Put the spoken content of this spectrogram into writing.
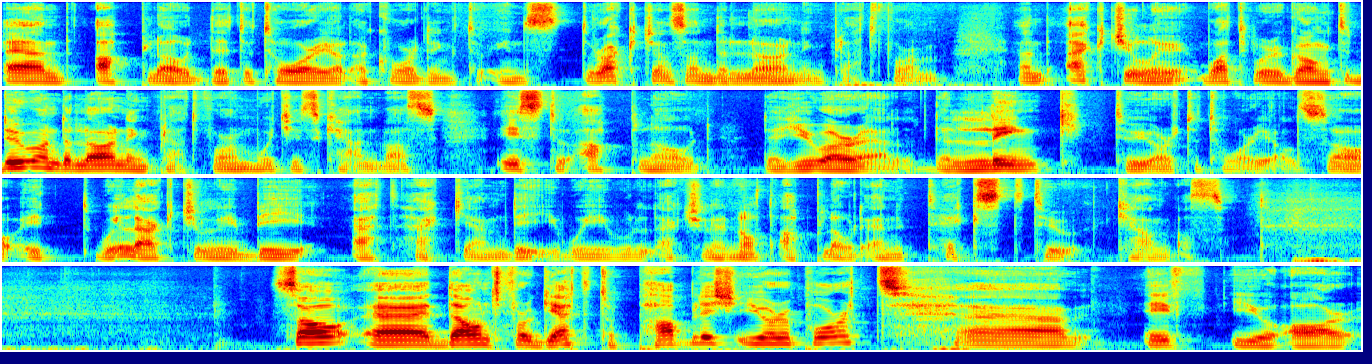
and upload the tutorial according to instructions on the learning platform. And actually what we're going to do on the learning platform, which is Canvas, is to upload the URL, the link to your tutorial. So it will actually be at HackMD. We will actually not upload any text to Canvas. So uh, don't forget to publish your report. Uh, if you are,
